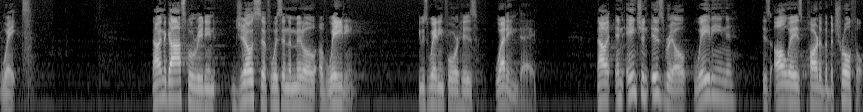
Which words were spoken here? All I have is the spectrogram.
wait. Now, in the gospel reading, Joseph was in the middle of waiting. He was waiting for his wedding day. Now, in ancient Israel, waiting is always part of the betrothal.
